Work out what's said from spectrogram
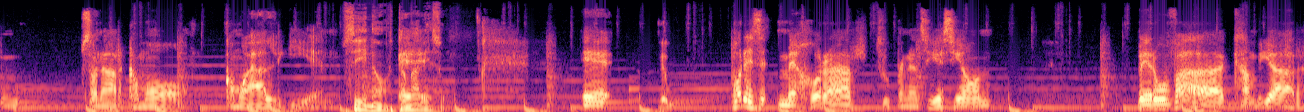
mm, sonar como, como alguien. Sí, no, está Eh, mal eso. Eh, puedes mejorar tu pronunciación, pero va a cambiar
